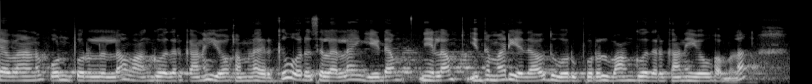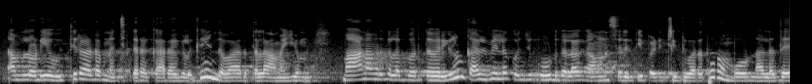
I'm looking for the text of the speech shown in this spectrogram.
தேவையான பொன் பொருளெல்லாம் வாங்குவதற்கான யோகம்லாம் இருக்குது ஒரு சிலர்லாம் இடம் நிலம் இந்த மாதிரி ஏதாவது ஒரு பொருள் வாங்குவதற்கான யோகம்லாம் நம்மளுடைய உத்திராடம் நட்சத்திரக்காரர்களுக்கு இந்த வாரத்தில் அமையும். மாணவர்களை பொறுத்தவரையிலும் கல்வியில் கொஞ்சம் கூடுதலாக கவனம் செலுத்தி படிச்சுட்டு வர்றது ரொம்பவும் நல்லது.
